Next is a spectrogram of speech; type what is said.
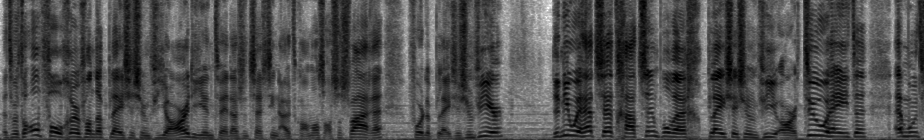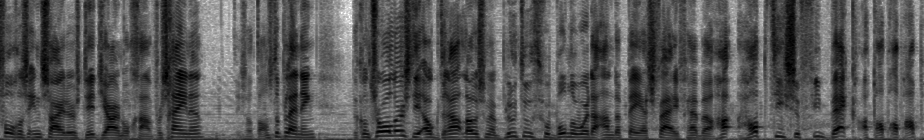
Het wordt de opvolger van de PlayStation VR, die in 2016 uitkwam als accessoire voor de PlayStation 4. De nieuwe headset gaat simpelweg PlayStation VR 2 heten en moet volgens insiders dit jaar nog gaan verschijnen. Dat is althans de planning. De controllers, die ook draadloos met Bluetooth verbonden worden aan de PS5, hebben ha- haptische feedback. Hap, hap, hap, hap.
